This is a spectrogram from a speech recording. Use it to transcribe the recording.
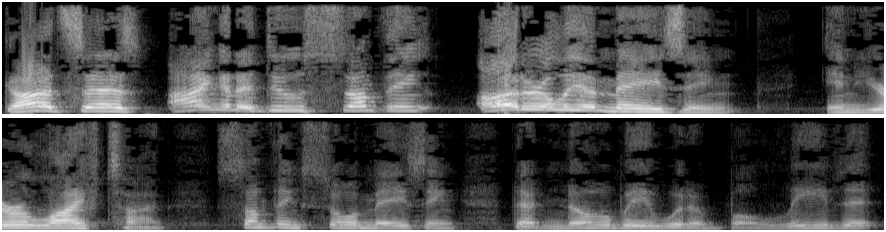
God says, I'm going to do something utterly amazing in your lifetime. Something so amazing that nobody would have believed it,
